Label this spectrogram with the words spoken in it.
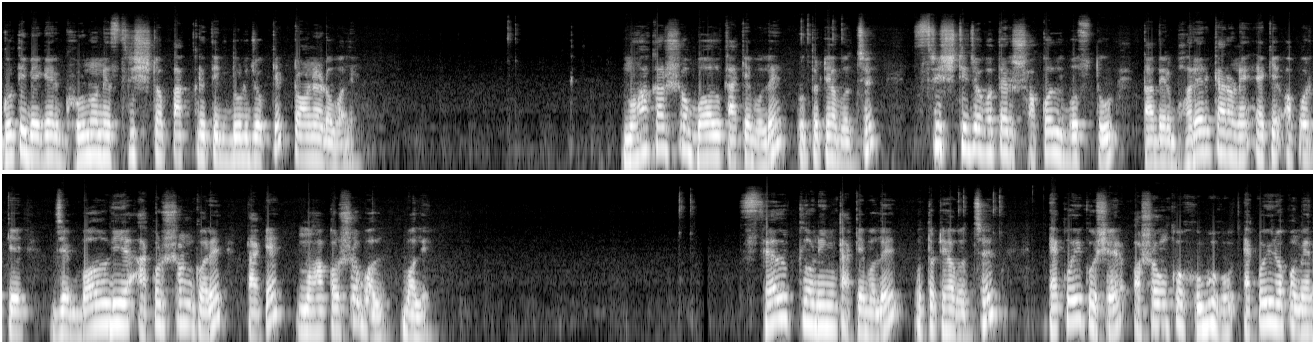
গতিবেগের ঘূর্ণনে সৃষ্ট প্রাকৃতিক দুর্যোগকে টর্নেডো বলে। মহাকর্ষ বল কাকে বলে? উত্তরটি হচ্ছে সৃষ্টি জগতের সকল বস্তু তাদের ভরের কারণে একে অপরকে যে বল দিয়ে আকর্ষণ করে তাকে মহাকর্ষ বল বলে। সেল ক্লোনিং কাকে বলে। উত্তরটি হবে হচ্ছে, একই কোষের অসংখ্য হুবহু একই রকমের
